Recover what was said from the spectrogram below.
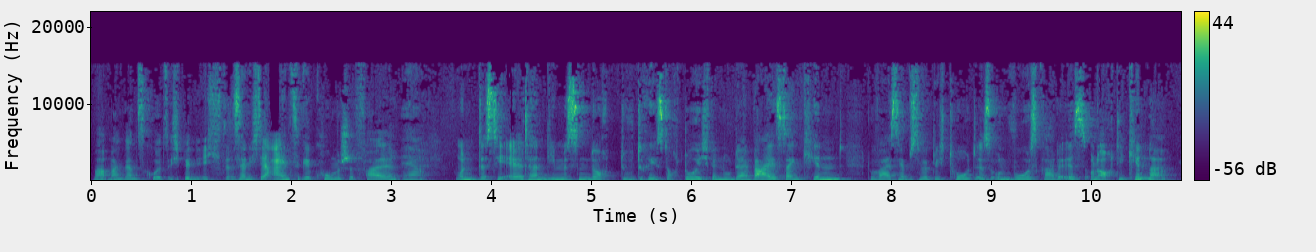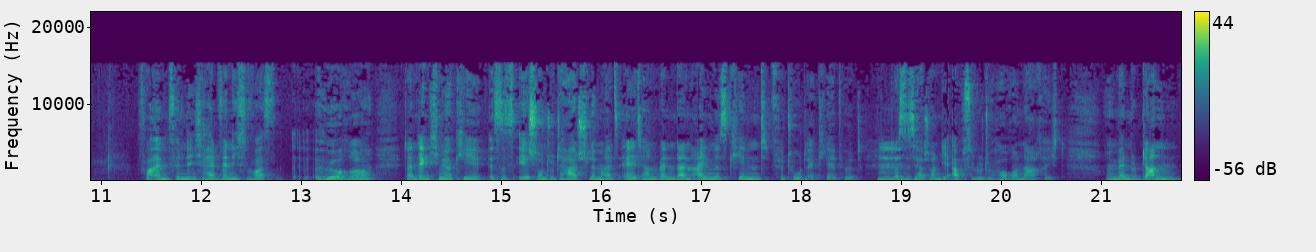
warte mal ganz kurz, ich bin, ich, das ist ja nicht der einzige komische Fall. Ja. Und dass die Eltern, die müssen doch, du drehst doch durch. Wenn du da weißt, dein Kind, du weißt nicht, ob es wirklich tot ist und wo es gerade ist. Und auch die Kinder. Vor allem finde ich halt, wenn ich sowas äh, höre, dann denke ich mir, okay, es ist eh schon total schlimm als Eltern, wenn dein eigenes Kind für tot erklärt wird. Das ist ja schon die absolute Horrornachricht. Und wenn du dann,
